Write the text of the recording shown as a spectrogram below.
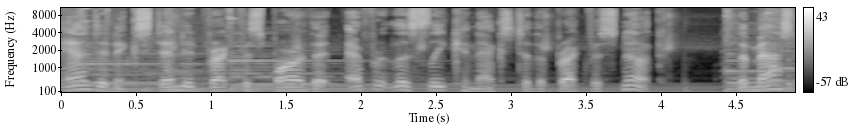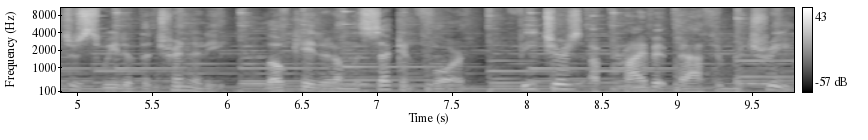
and an extended breakfast bar that effortlessly connects to the breakfast nook. The master suite of the Trinity, located on the second floor, features a private bathroom retreat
